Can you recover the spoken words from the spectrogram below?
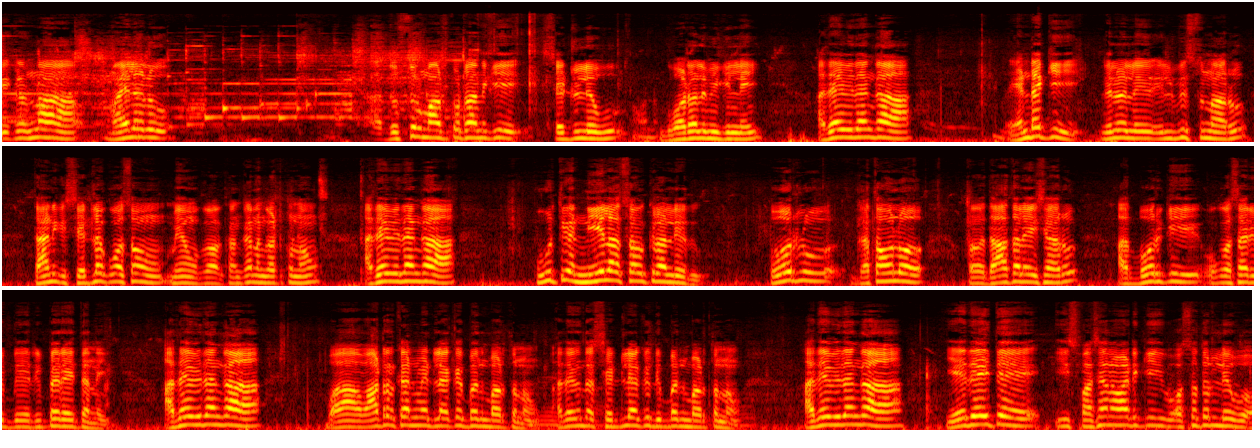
ఇక్కడున్న మహిళలు దుస్తులు మార్చుకోవడానికి షెడ్లు లేవు గోడలు మిగిలినాయి. అదేవిధంగా ఎండకి విలువ నిలిపిస్తున్నారు దానికి షెడ్ల కోసం మేము ఒక కంకణం కట్టుకున్నాం. అదేవిధంగా పూర్తిగా నీళ్ళ సౌకర్యం లేదు. బోర్లు గతంలో దాతలు వేశారు ఆ బోర్కి ఒక్కోసారి రిపేర్ అవుతున్నాయి అదేవిధంగా వాటర్ కన్వెంట్ లేక ఇబ్బంది పడుతున్నాం. అదేవిధంగా షెడ్ లేక ఇబ్బంది పడుతున్నాం. అదేవిధంగా ఏదైతే ఈ శ్మశాన వాటికి వసతులు లేవో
